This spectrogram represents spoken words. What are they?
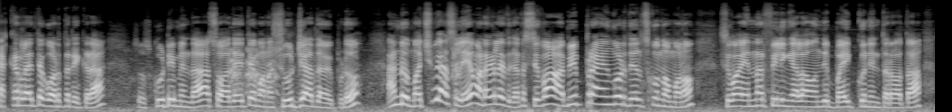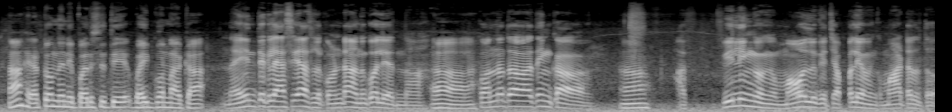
చక్కర్లు అయితే కొడతారు ఇక్కడ. సో స్కూటీ మీద. సో అదైతే మనం షూట్ చేద్దాం ఇప్పుడు అండ్ మర్చిపోయి అసలు ఏం అడగలేదు కదా శివ అభిప్రాయం కూడా తెలుసుకుందాం మనం. శివ ఇన్నర్ ఫీలింగ్ ఎలా ఉంది బైక్ కొనిన తర్వాత? ఎట్టుంది నీ పరిస్థితి బైక్ కొన్నాక? నైన్త్ క్లాస్ అసలు కొంటా అనుకోలేదు నా. కొన్న తర్వాత ఇంకా ఫీలింగ్ మామూలుగా చెప్పలేము ఇంకా మాటలతో.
